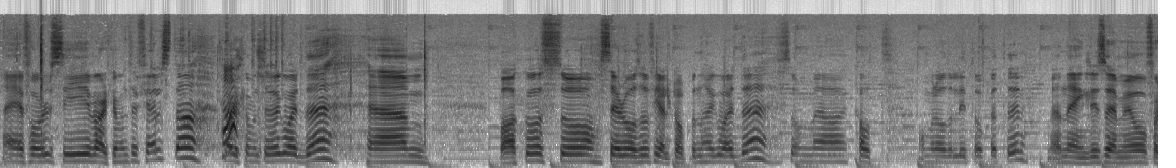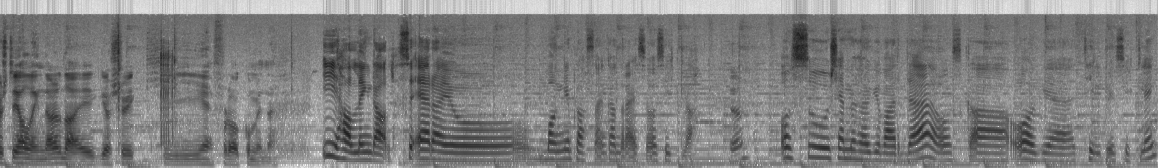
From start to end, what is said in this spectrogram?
Jeg får vel si velkommen til fjells, da. Velkommen til Høg Varde. Ehm, bak oss så ser du også fjelltoppen Høgvarde, som jeg har kalt området litt opp etter. Men egentlig så er vi jo først i Hallingdal, da, i Gørsvik i Flå kommune. I Hallingdal så er det jo mange plasser en kan reise og sykle. Ja. Og så kommer Høge Varde og skal òg tilby sykling.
